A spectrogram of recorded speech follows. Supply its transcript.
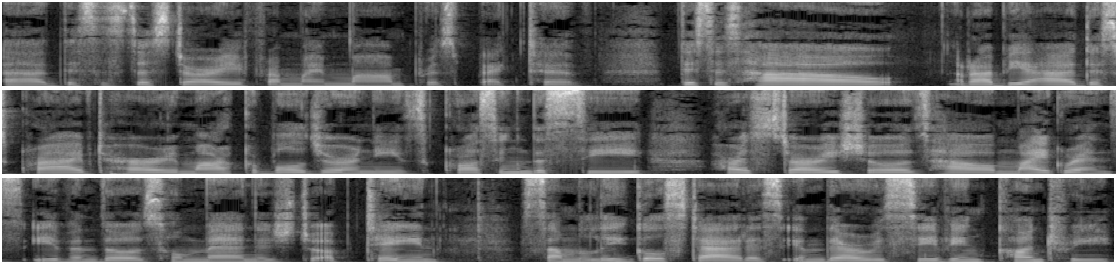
uh, this is the story from my mom perspective. This is how Rabia described her remarkable journeys crossing the sea. Her story shows how migrants, even those who manage to obtain some legal status in their receiving country,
